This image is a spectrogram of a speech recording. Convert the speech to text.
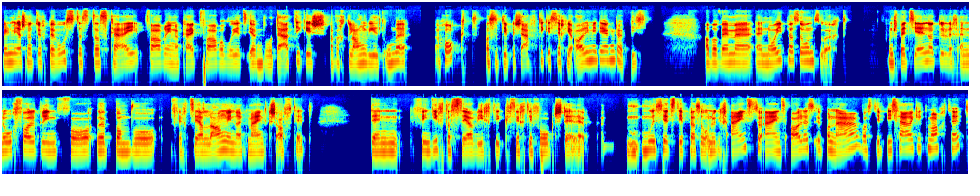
Weil mir ist natürlich bewusst, dass das keine Pfarrerin oder kein Pfarrer, der jetzt irgendwo tätig ist, einfach gelangweilt rumhockt. Also die beschäftigen sich ja alle mit irgendetwas. Aber wenn man eine neue Person sucht, und speziell natürlich eine Nachfolgerin von jemandem, der vielleicht sehr lange in einer Gemeinde geschafft hat, dann finde ich das sehr wichtig, sich die Frage zu stellen, muss jetzt die Person wirklich eins zu eins alles übernehmen, was die bisherige gemacht hat?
